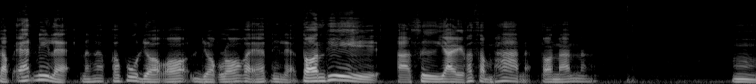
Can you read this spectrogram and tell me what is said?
กับแอดนี่แหละนะครับเขาพูดหยอกอ้อหยอกล้อกับแอดนี่แหละ ตอนที่อ่าสื่อใหญ่เขาสัมภาษณ์อะตอนนั้นนะอืม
